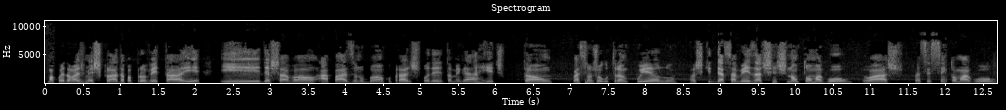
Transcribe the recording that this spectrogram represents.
uma coisa mais mesclada para aproveitar aí e deixava a base no banco para eles poderem também ganhar ritmo. Então, vai ser um jogo tranquilo. Acho que dessa vez a gente não toma gol, eu acho. Vai ser sem tomar gol.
